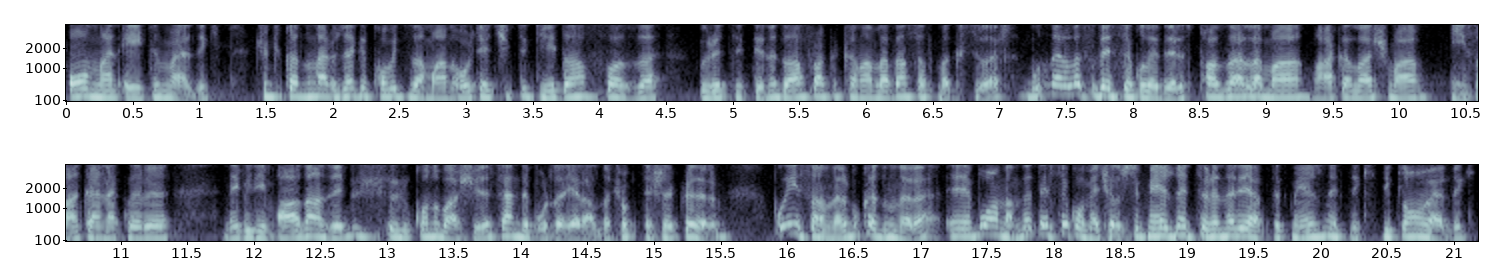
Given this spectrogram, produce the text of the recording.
online eğitim verdik. Çünkü kadınlar özellikle Covid zamanı ortaya çıktı ki daha fazla ürettiklerini daha farklı kanallardan satmak istiyorlar. Bunlara nasıl destek olabiliriz? Pazarlama, markalaşma, insan kaynakları, ne bileyim A'dan Z'ye bir sürü konu başlığıyla sen de burada yer aldın. Çok teşekkür ederim. Bu insanlara, bu kadınlara e, bu anlamda destek olmaya çalıştık. Mezuniyet törenleri yaptık, mezun ettik, diploma verdik.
